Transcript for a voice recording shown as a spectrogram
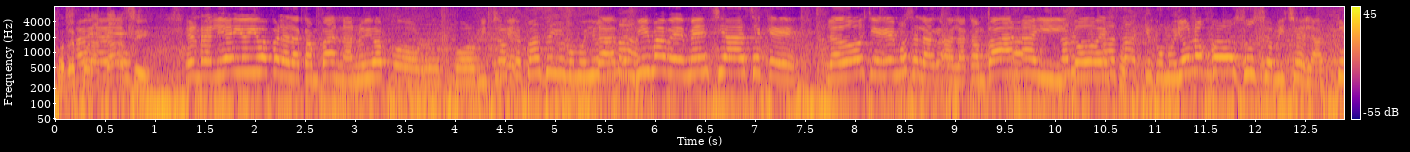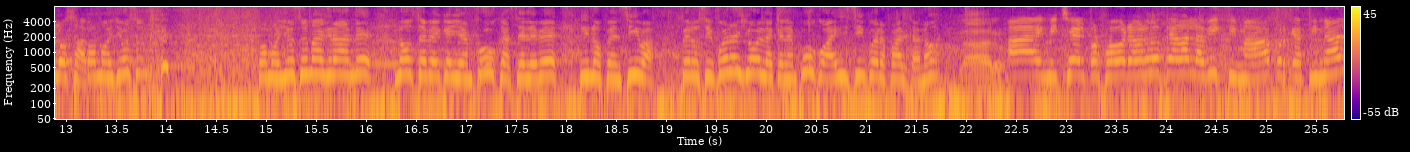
cuando es por ver, acá, sí. En realidad yo iba para la campana, no iba por, por Lo Michelle. que pasa es que como yo la misma vehemencia hace que las dos lleguemos a la, a la campana y ¿Sabes todo eso. pasa? Que como yo yo no soy- juego sucio, Michela, tú lo sabes. Como yo soy... Como yo soy más grande, no se ve que ella empuja, se le ve inofensiva. Pero si fuera yo la que le empujo, ahí sí fuera falta, ¿no? Claro. Ay, Michelle, por favor, ahora no te hagas la víctima, ¿ah? porque al final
